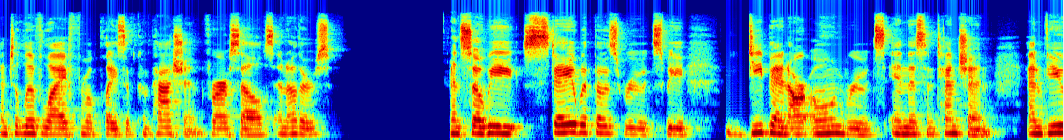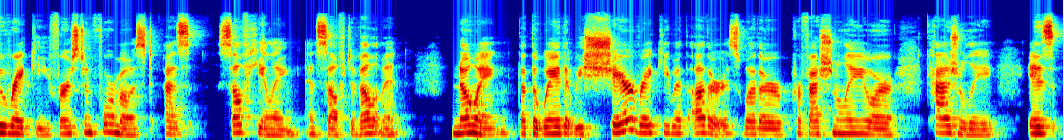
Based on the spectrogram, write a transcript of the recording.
and to live life from a place of compassion for ourselves and others. And so we stay with those roots. We deepen our own roots in this intention and view Reiki first and foremost as self healing and self development, knowing that the way that we share Reiki with others, whether professionally or casually, is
